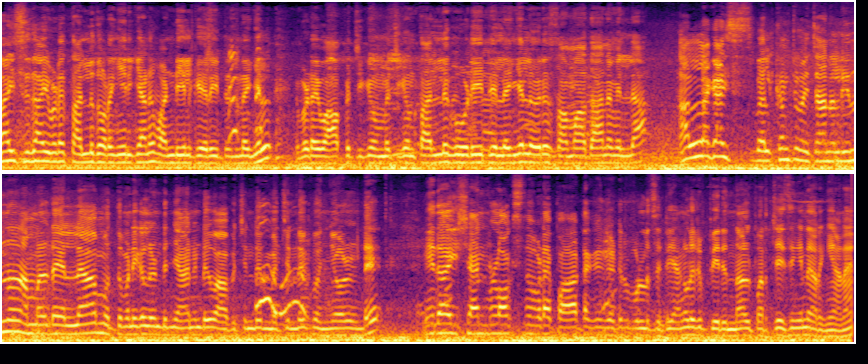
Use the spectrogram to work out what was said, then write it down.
ഗായ്സ് ഇതാ ഇവിടെ തല്ല് തുടങ്ങിയിരിക്കുകയാണ്. വണ്ടിയിൽ കയറിയിട്ടുണ്ടെങ്കിൽ ഇവിടെ വാപ്പച്ചിക്കും ഉമ്മച്ചിക്കും തല്ല് കൂടിയിട്ടില്ലെങ്കിൽ ഒരു സമാധാനമില്ല. അല്ല guys welcome to my channel ഇന്ന് നമ്മളുടെ എല്ലാ മുത്തുമണികളുണ്ട്. ഞാനുണ്ട് വാപ്പച്ചുണ്ട് ഉമ്മച്ചിണ്ട് കുഞ്ഞോളുണ്ട്. ഇതാ ഇഷാൻ ബ്ലോഗ്സ് ഇവിടെ പാട്ടൊക്കെ കേട്ടിട്ട് ഫുള്ള് സെറ്റ് ഞങ്ങളൊരു പെരുന്നാൾ പർച്ചേസിങ്ങിന് ഇറങ്ങിയാണ്.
